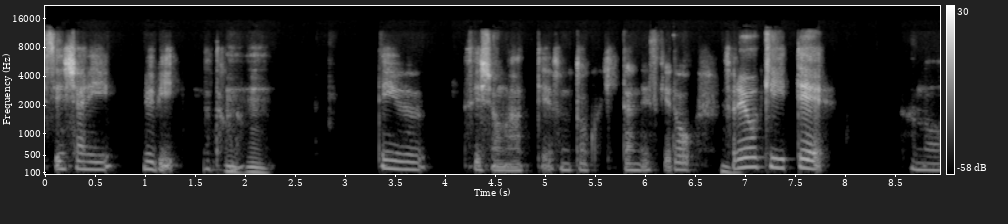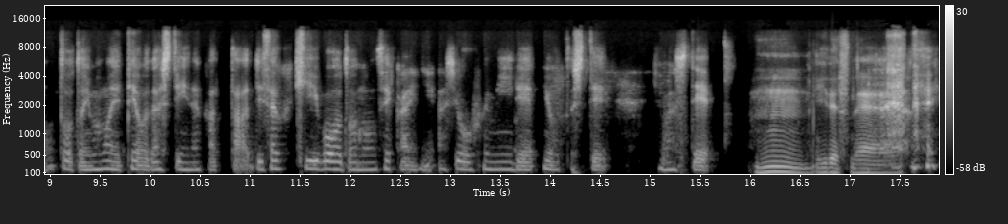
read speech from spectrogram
essentially Ruby だったかな、っうんうん。ていうセッションがあって、そのトーク聞いたんですけど、うん。それを聞いて、あのとうとう今まで手を出していなかった自作キーボードの世界に足を踏み入れようとしていまして、うん、いいですね。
